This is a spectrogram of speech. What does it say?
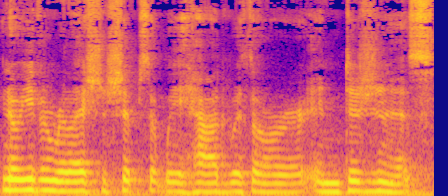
you know, even relationships that we had with our indigenous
